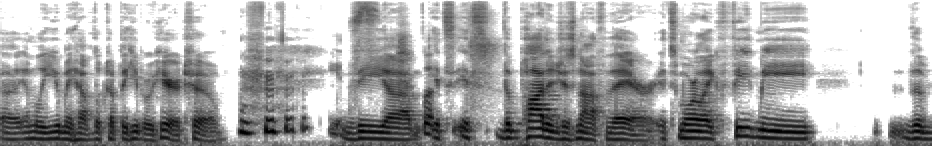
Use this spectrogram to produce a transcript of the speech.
uh, Emily, you may have looked up the Hebrew here too. yes. The uh, well, it's it's the pottage is not there. It's more like feed me the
